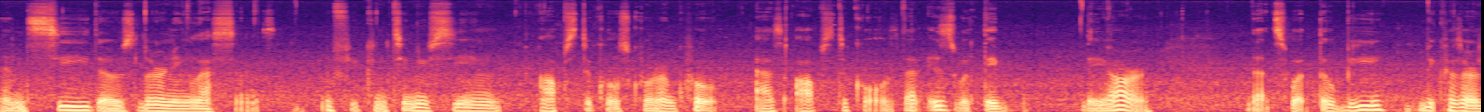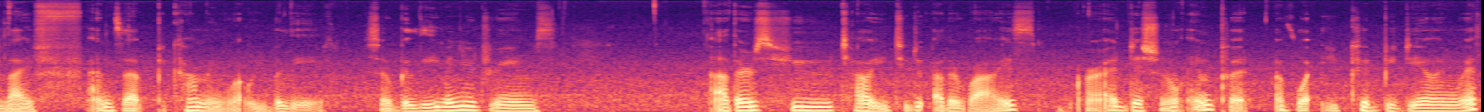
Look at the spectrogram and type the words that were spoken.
and see those learning lessons. If you continue seeing obstacles, quote unquote, as obstacles, that is what they they are. That's what they'll be because our life ends up becoming what we believe. So believe in your dreams. Others who tell you to do otherwise are additional input of what you could be dealing with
